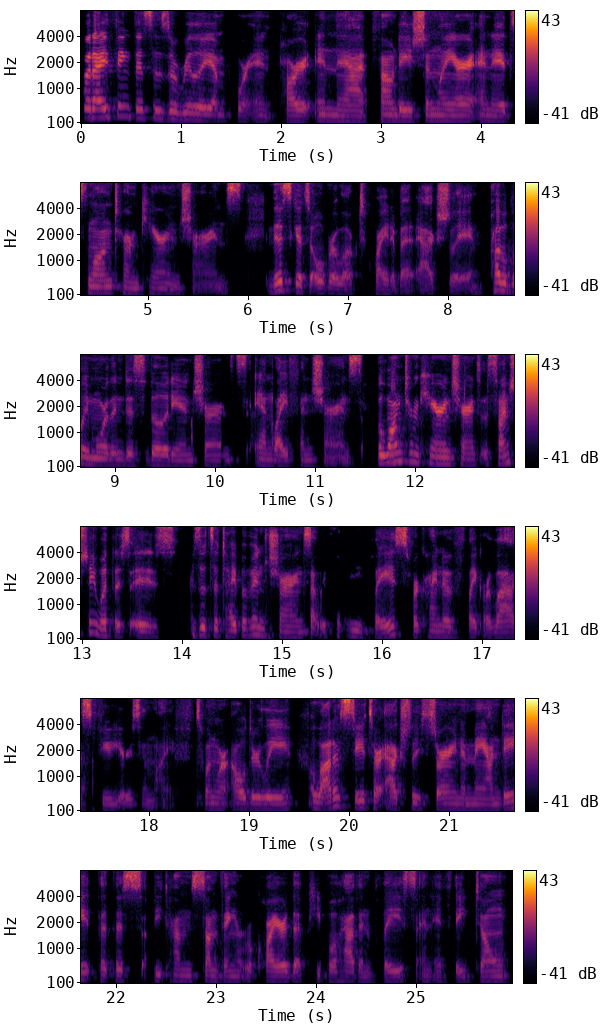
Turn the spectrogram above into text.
but I think this is a really important part in that foundation layer, and it's long term care insurance. This gets overlooked quite a bit, actually, probably more than disability insurance and life insurance. But long term care insurance, essentially, what this is, is it's a type of insurance that we put in place for kind of like our last few years in life. It's when we're elderly. A lot of states are actually starting to mandate that this becomes something required that people have in place and if they don't,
